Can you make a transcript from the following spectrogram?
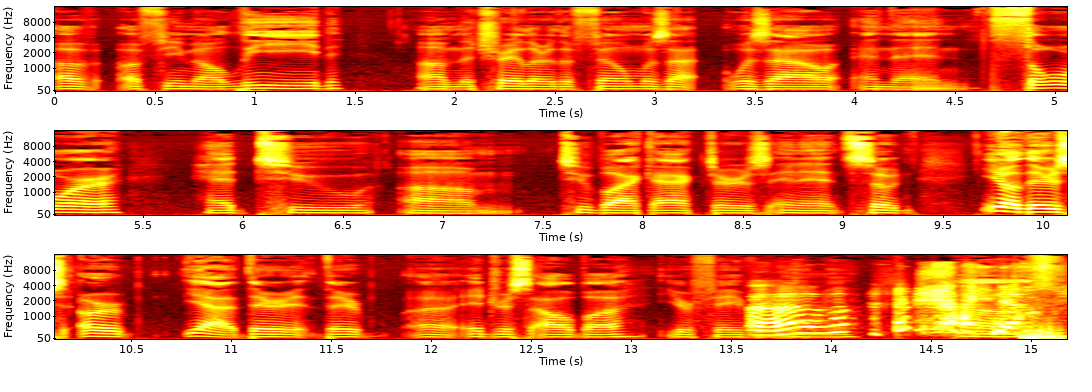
a, a female lead. Um, the trailer of the film was at, was out, and then Thor had two um, two black actors in it. So you know, there's or yeah, they're they're uh, Idris Elba, your favorite. Oh, I know. Um,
